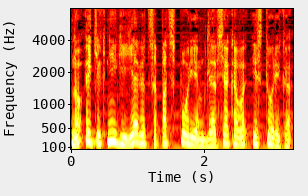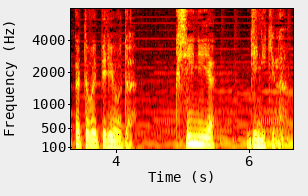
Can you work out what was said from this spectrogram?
Но эти книги явятся подспорьем для всякого историка этого периода. Ксения Деникина.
